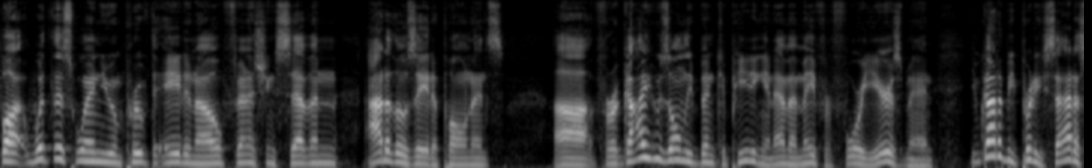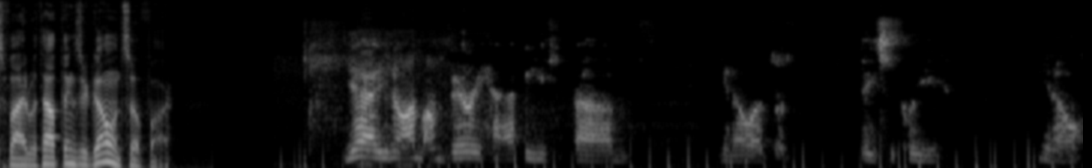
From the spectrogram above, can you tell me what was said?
But with this win, you improved to eight and zero, finishing seven out of those eight opponents. Uh, for a guy who's only been competing in MMA for four years, man, you've got to be pretty satisfied with how things are going so far. Yeah, you know, I'm, I'm very happy. Um, you know, basically, you know,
